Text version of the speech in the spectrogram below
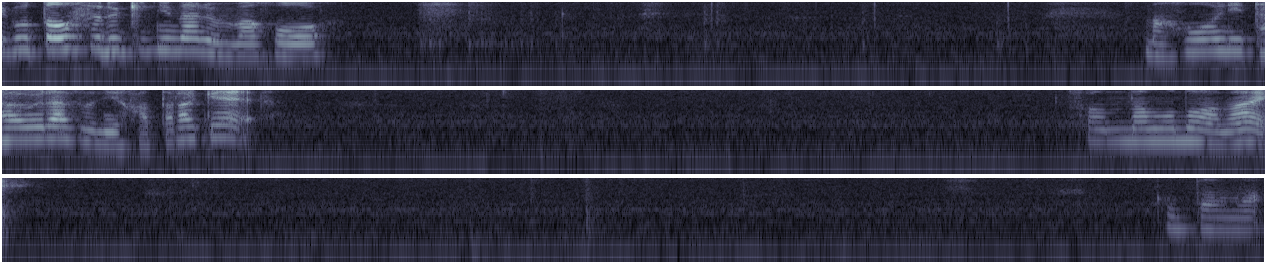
仕事をする気になる魔法。魔法に頼らずに働け。そんなものはない。こんばんは。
